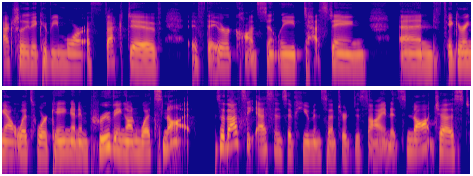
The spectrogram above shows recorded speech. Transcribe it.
actually they could be more effective if they were constantly testing and figuring out what's working and improving on what's not. So that's the essence of human centered design. It's not just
